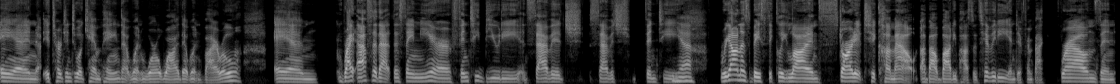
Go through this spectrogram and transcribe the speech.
And it turned into a campaign that went worldwide, that went viral. And right after that, the same year, Fenty Beauty and Savage, Savage Fenty. Yeah. Rihanna's basically lines started to come out about body positivity and different back backgrounds and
